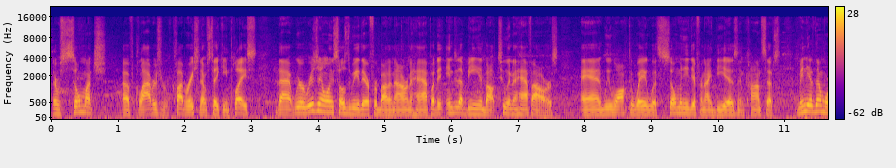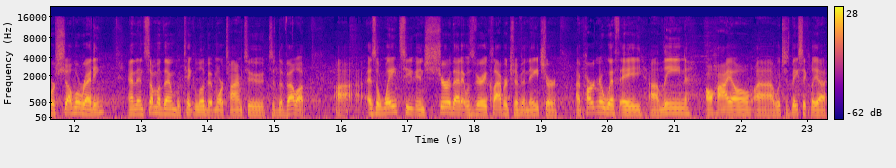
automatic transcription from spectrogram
There was so much of collaboration that was taking place that we were originally only supposed to be there for about an hour and a half, but it ended up being about two and a half hours. And we walked away with so many different ideas and concepts. Many of them were shovel ready, and then some of them would take a little bit more time to, to develop. Uh, as a way to ensure that it was very collaborative in nature, I partnered with a uh, Lean Ohio, uh, which is basically a,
